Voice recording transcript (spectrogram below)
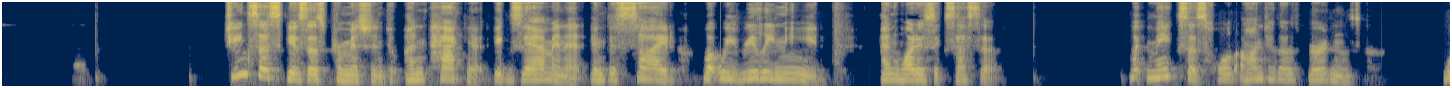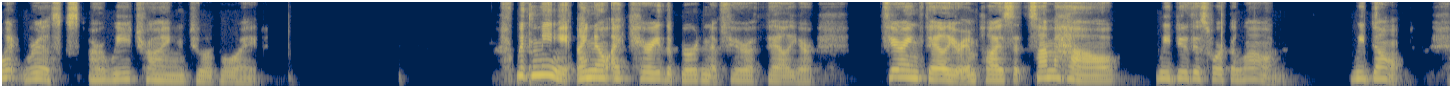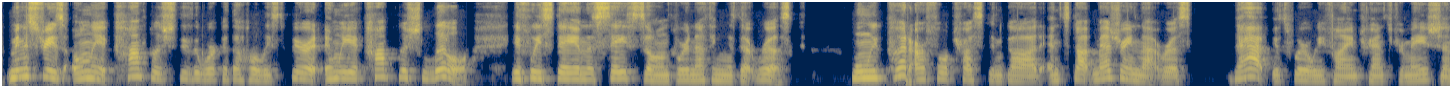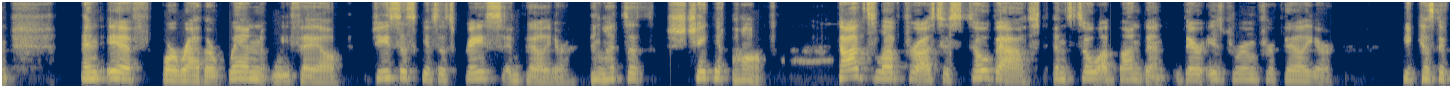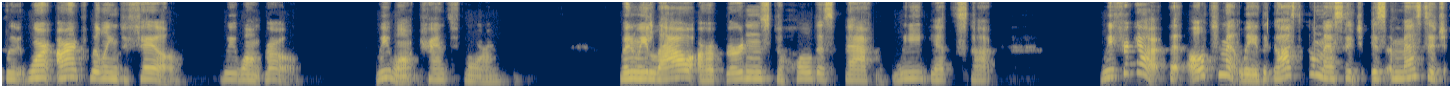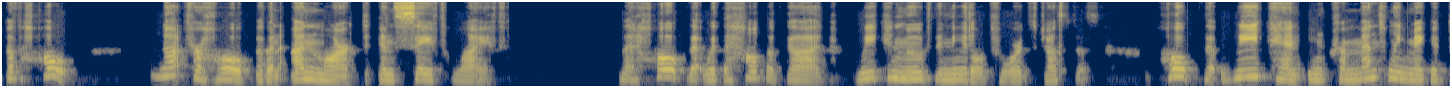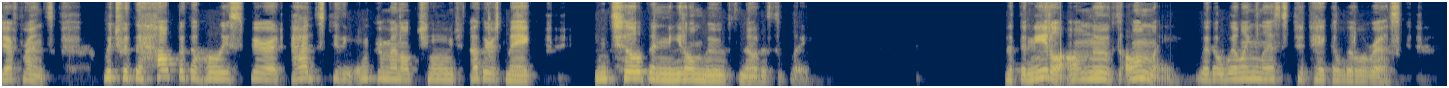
Jesus gives us permission to unpack it, examine it, and decide what we really need and what is excessive. What makes us hold on to those burdens? What risks are we trying to avoid? With me, I know I carry the burden of fear of failure. Fearing failure implies that somehow we do this work alone. We don't. Ministry is only accomplished through the work of the Holy Spirit, and we accomplish little if we stay in the safe zones where nothing is at risk. When we put our full trust in God and stop measuring that risk, that is where we find transformation. And if, or rather, when we fail, Jesus gives us grace in failure and lets us shake it off God's love for us is so vast and so abundant, there is room for failure. Because if we weren't, aren't willing to fail, we won't grow. We won't transform. When we allow our burdens to hold us back, we get stuck. We forget that ultimately the gospel message is a message of hope, not for hope of an unmarked and safe life, but hope that with the help of God, we can move the needle towards justice. Hope that we can incrementally make a difference, which, with the help of the Holy Spirit, adds to the incremental change others make until the needle moves noticeably. But the needle moves only with a willingness to take a little risk,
